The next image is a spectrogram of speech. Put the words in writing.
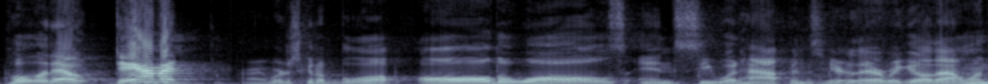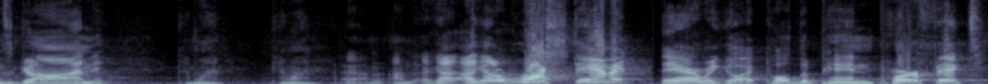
Pull it out. Damn it! All right, we're just going to blow up all the walls and see what happens here. There we go. That one's gone. Come on. Come on. I, I, got, I gotta rush, damn it! There we go. I pulled the pin. Perfect.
